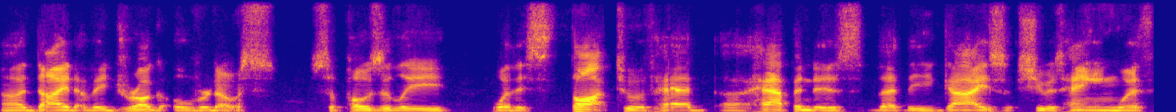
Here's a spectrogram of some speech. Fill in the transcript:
Uh, died of a drug overdose. Supposedly, what is thought to have had uh, happened is that the guys she was hanging with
